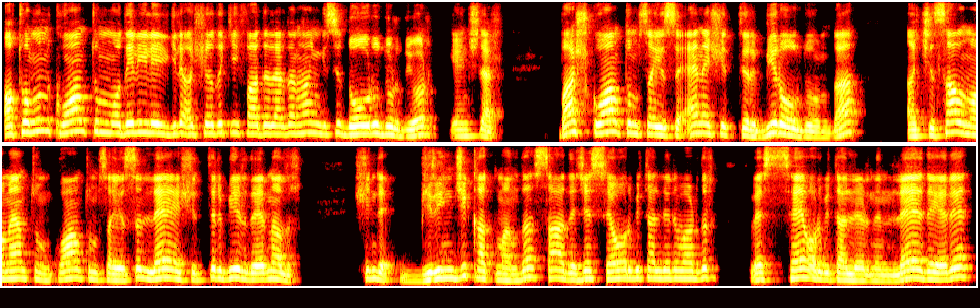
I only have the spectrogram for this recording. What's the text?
Atomun kuantum modeli ile ilgili aşağıdaki ifadelerden hangisi doğrudur diyor gençler. Baş kuantum sayısı n eşittir 1 olduğunda açısal momentum kuantum sayısı L eşittir 1 değerini alır. Şimdi birinci katmanda sadece S orbitalleri vardır ve S orbitallerinin L değeri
